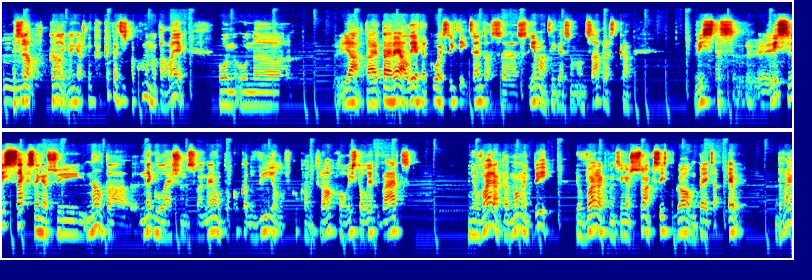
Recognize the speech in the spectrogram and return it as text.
Mm. Es reāli, galīgi vienkārši, nu, kāpēc vispār ko no tā vajag? Un, un jā, tā, ir, tā ir reāla lieta, ar ko es rīktīgi centos iemācīties un, un saprast, ka viss tas viss, viss seks vienkārši nav tā negulēšanas vai ne, un to kaut kādu vielu, kaut kādu alkoholu, visu to lietu vērts. Un jo vairāk tādu momentu bija, jo vairāk man vienkārši sāka sist galvu un teica, ej, vai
